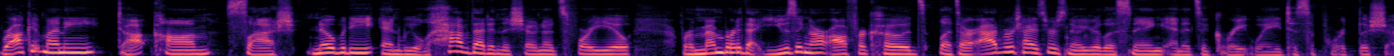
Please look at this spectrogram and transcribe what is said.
rocketmoney.com slash nobody, and we will have that in the show notes for you. Remember that using our offer codes lets our advertisers know you're listening, and it's a great way to support the show.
